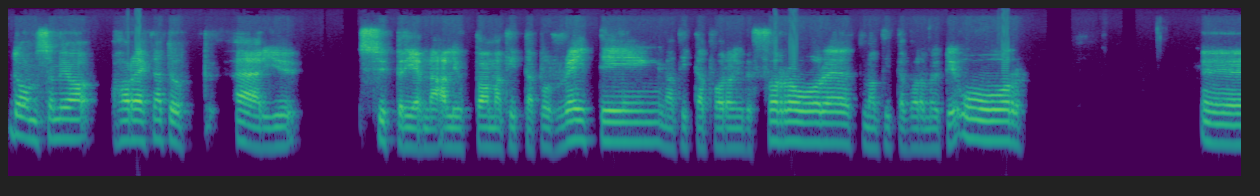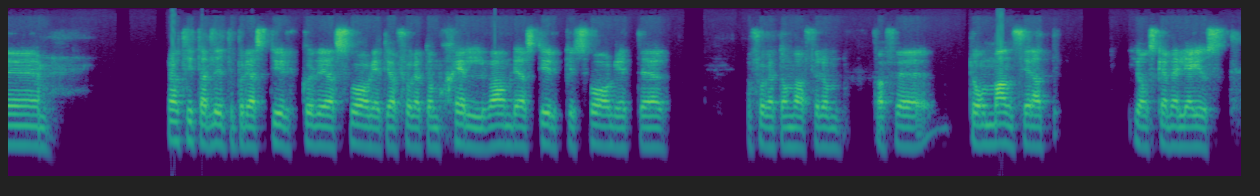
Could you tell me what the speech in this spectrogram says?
de som jag har räknat upp, är ju superjämna allihopa. Man tittar på rating, man tittar på vad de gjorde förra året, man tittar på vad de har gjort i år. Eh, jag har tittat lite på deras styrkor och deras svagheter. Jag har frågat dem själva om deras styrkor och svagheter. Jag har frågat dem varför de, varför de anser att jag ska välja just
